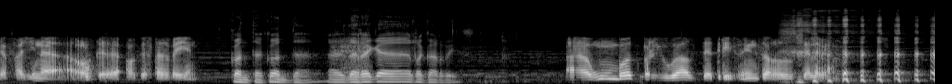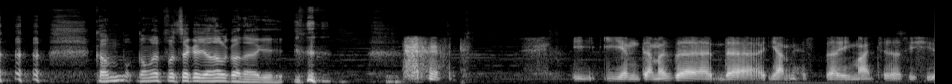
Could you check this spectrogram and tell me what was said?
que facin el que, el que estàs veient. Conta, conta. El darrer que recordis. Uh, un bot per jugar al Tetris dins del Telegram. Com, com es pot ser que jo no el conegui? I, I en temes de, de ja més d'imatges i així,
